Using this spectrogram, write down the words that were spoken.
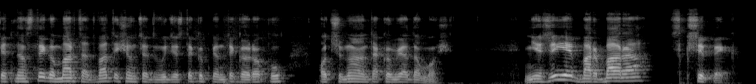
15 marca 2025 roku otrzymałem taką wiadomość. Nie żyje Barbara Skrzypek.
